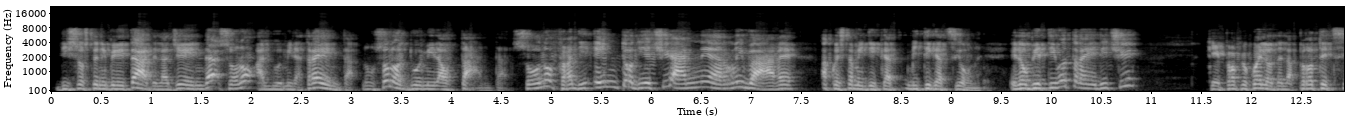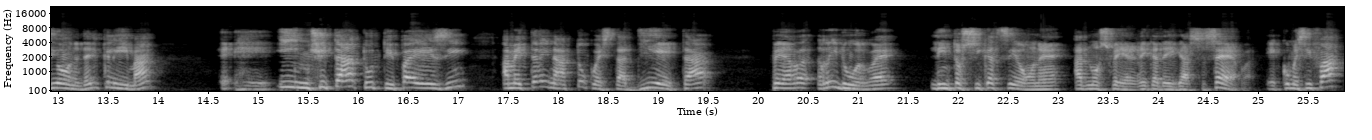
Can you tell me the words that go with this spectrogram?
di sostenibilità dell'agenda sono al 2030, non sono al 2080, sono fra di, entro 10 anni arrivare a questa mitiga, mitigazione. E l'obiettivo 13, che è proprio quello della protezione del clima, eh, incita tutti i paesi a mettere in atto questa dieta per ridurre l'intossicazione atmosferica dei gas serra. E come si fa?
